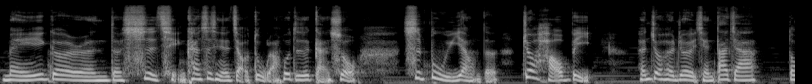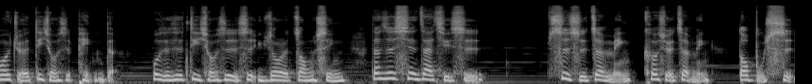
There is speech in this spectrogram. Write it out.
每一个人的事情，看事情的角度啦，或者是感受是不一样的。就好比很久很久以前，大家都会觉得地球是平的。或者是地球是是宇宙的中心，但是现在其实事实证明，科学证明都不是。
